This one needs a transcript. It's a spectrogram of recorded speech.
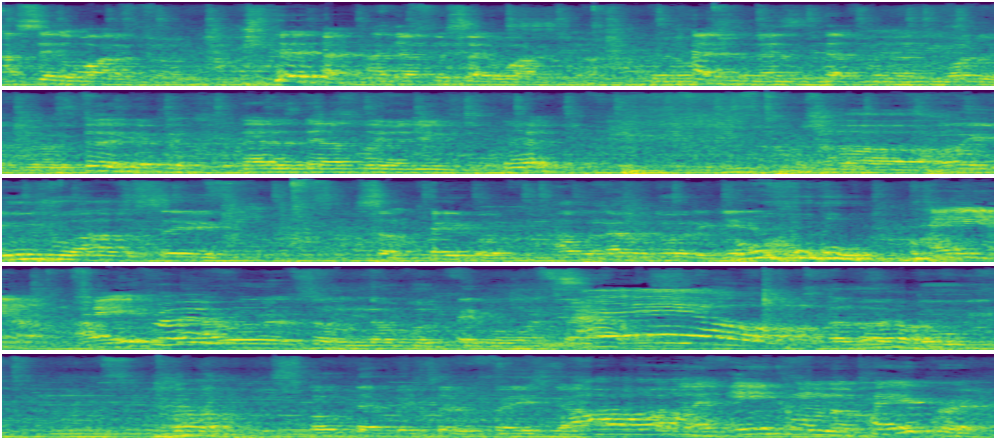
I say the water jug. I definitely say the water jug. That's, that's definitely unusual. that is definitely unusual. Uh, unusual, I would say some paper. I would never do it again. Damn, I, I wrote up some notebook paper one time. Damn. A little movie. Smoked that bitch to the face. Oh, the ink on the paper.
